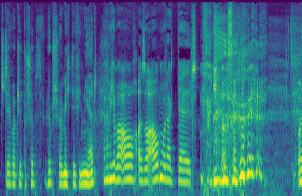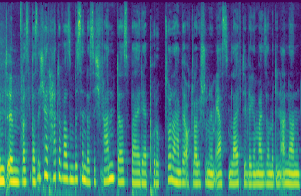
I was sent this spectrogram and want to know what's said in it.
stereotypisch hübsch, hübsch für mich definiert. Das habe ich aber auch, also Augen oder Geld. Und ähm, was, was ich halt hatte, war so ein bisschen, dass ich fand, dass bei der Produktion, da haben wir auch, glaube ich, schon im ersten Live, den wir gemeinsam mit den anderen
